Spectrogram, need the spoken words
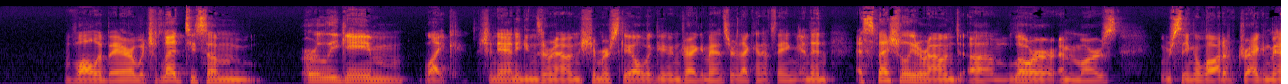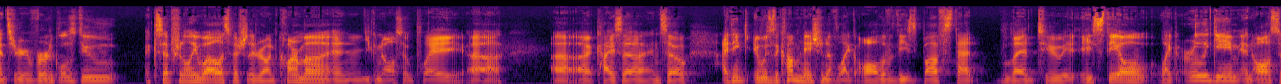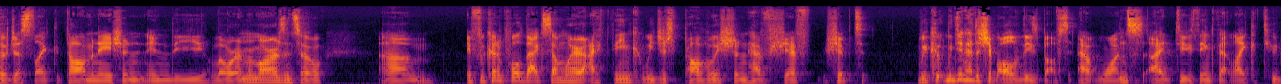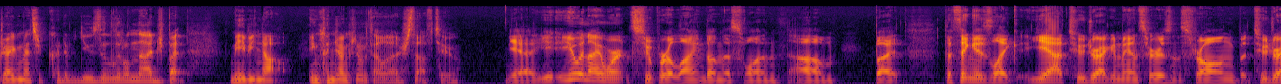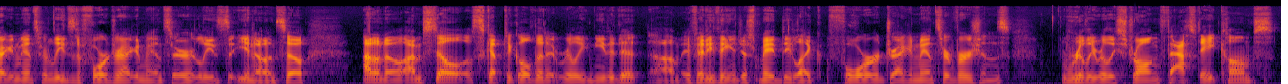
Volibear, which led to some early game like shenanigans around Shimmer Scale Lagoon, Dragonmancer, that kind of thing. And then especially around um, lower MMRs, we're seeing a lot of Dragonmancer verticals do exceptionally well, especially around Karma. And you can also play uh, uh, uh, Kai'Sa. And so I think it was the combination of like all of these buffs that led to a, a stale like early game and also just like domination in the lower MMRs. And so um, if we could have pulled back somewhere, I think we just probably shouldn't have shift shipped. We could we didn't have to ship all of these buffs at once. I do think that like two Dragonmancer could have used a little nudge, but maybe not in conjunction with other stuff too. Yeah, you, you and I weren't super aligned on this one, um, but the thing is like yeah two dragonmancer isn't strong but two dragonmancer leads to four dragonmancer leads to you know and so I don't know. I'm still skeptical that it really needed it. Um, if anything, it just made the like four Dragonmancer versions really, really strong fast eight comps,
